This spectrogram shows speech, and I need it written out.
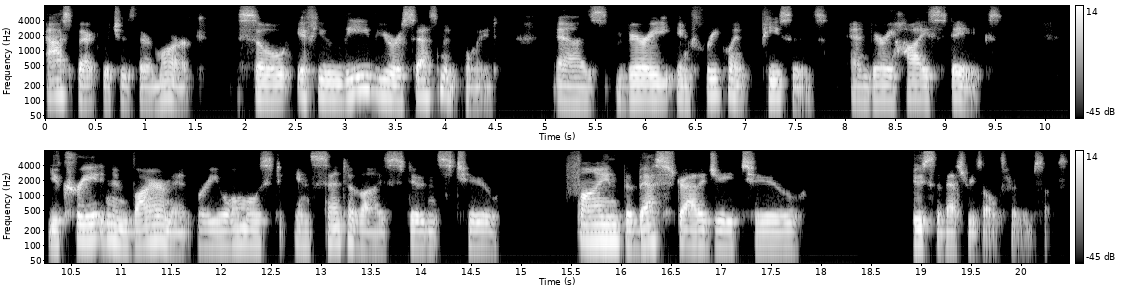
aspect, which is their mark. So if you leave your assessment point as very infrequent pieces and very high stakes, you create an environment where you almost incentivize students to find the best strategy to produce the best results for themselves.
